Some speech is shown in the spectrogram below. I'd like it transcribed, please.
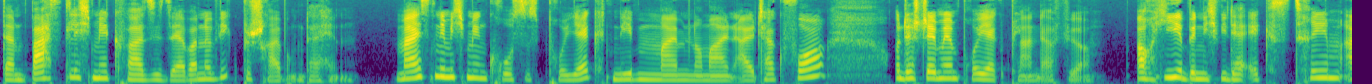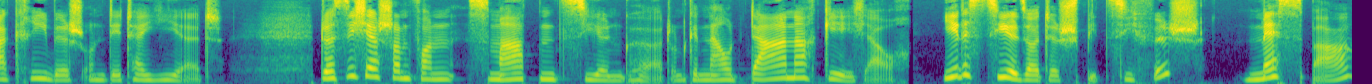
dann bastle ich mir quasi selber eine Wegbeschreibung dahin. Meist nehme ich mir ein großes Projekt neben meinem normalen Alltag vor und erstelle mir einen Projektplan dafür. Auch hier bin ich wieder extrem akribisch und detailliert. Du hast sicher schon von smarten Zielen gehört und genau danach gehe ich auch. Jedes Ziel sollte spezifisch, messbar,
